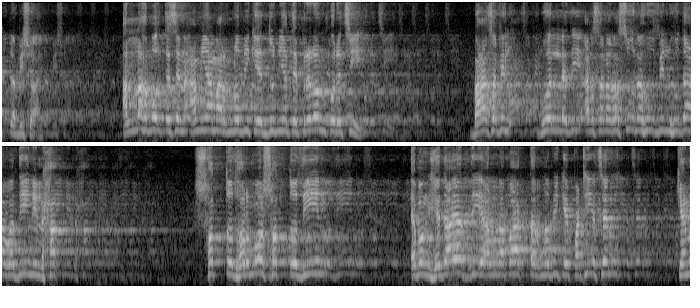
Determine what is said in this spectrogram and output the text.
একটা বিষয়। আল্লাহ বলতেছেন, আমি আমার নবীকে দুনিয়াতে প্রেরণ করেছি বাসাফিল হুয়াল্লাযী আরসালা রাসূলাহু বিল হুদা ওয়া দীনিল হক। সত্য ধর্ম, সত্য দিন এবং হেদায়েত দিয়ে আল্লাহ পাক তার নবীকে পাঠিয়েছেন। কেন?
